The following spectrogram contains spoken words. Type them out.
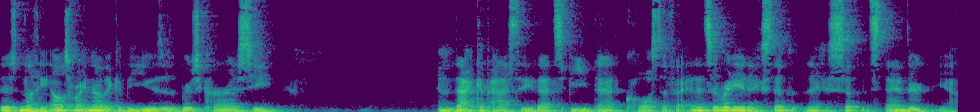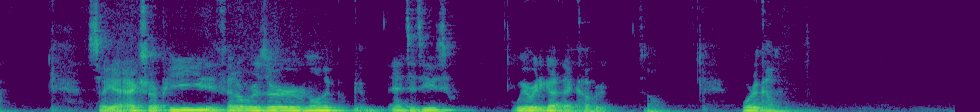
There's nothing else right now that could be used as a bridge currency in that capacity, that speed, that cost effect, and it's already an accepted, an accepted standard. Yeah. So yeah, XRP, Federal Reserve, and all the entities, we already got that covered. More to come.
